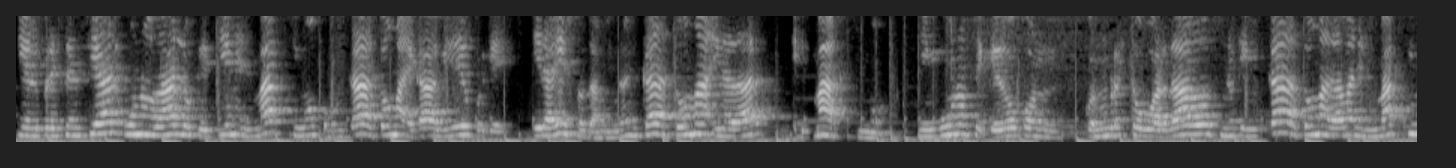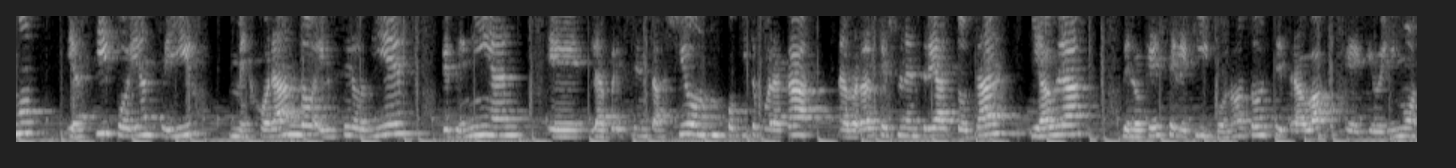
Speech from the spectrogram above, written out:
Y en el presencial uno da lo que tiene el máximo, como en cada toma de cada video, porque era eso también, ¿no? En cada toma era dar el máximo. Ninguno se quedó con, con un resto guardado, sino que en cada toma daban el máximo y así podían seguir mejorando el 010 que tenían, eh, la presentación un poquito por acá, la verdad que es una entrega total y habla de lo que es el equipo, ¿no? todo este trabajo que, que venimos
